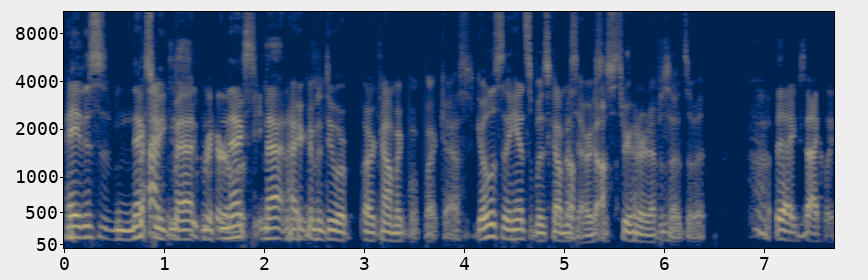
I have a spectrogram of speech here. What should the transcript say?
Hey, this is next Back week, Matt. Next, movies. Matt and I are going to do our, our comic book podcast. Go listen to Handsome Wiz Commentaries. God. There's 300 episodes of it. yeah, exactly.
